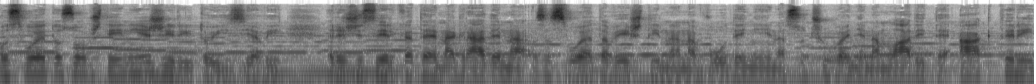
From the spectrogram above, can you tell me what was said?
Во своето сообштение жирито изјави: Режисерката е наградена за својата вештина на водење и насочување на младите актери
